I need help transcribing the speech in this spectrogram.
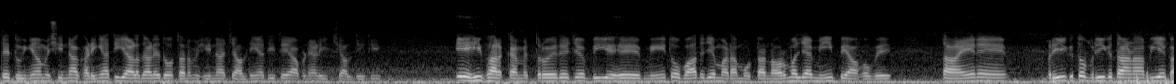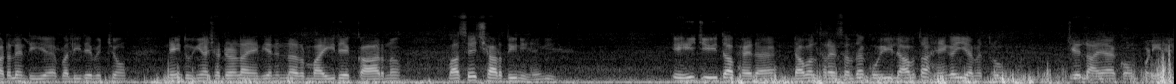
ਤੇ ਦੂਈਆਂ ਮਸ਼ੀਨਾਂ ਖੜੀਆਂ ਤੀ ਆਲੇ ਦੁਆਲੇ ਦੋ ਤਿੰਨ ਮਸ਼ੀਨਾਂ ਚੱਲਦੀਆਂ ਤੀ ਤੇ ਆਪਣੇ ਵਾਲੀ ਚੱਲਦੀ ਤੀ। ਇਹੀ ਫ਼ਰਕ ਹੈ ਮਿੱਤਰੋ ਇਹਦੇ 'ਚ ਵੀ ਇਹ ਮੀਂਹ ਤੋਂ ਬਾਅਦ ਜੇ ਮਾੜਾ ਮੋਟਾ ਨਾਰਮਲ ਜਿਹਾ ਮੀਂਹ ਪਿਆ ਹੋਵੇ, ਤਾਂ ਇਹਨੇ ਬਰੀਕ ਤੋਂ ਬਰੀਕ ਦਾਣਾ ਵੀ ਇਹ ਕੱਢ ਲੈਂਦੀ ਹੈ ਬੱਲੀ ਦੇ ਵਿੱਚੋਂ, ਨਹੀਂ ਦੂਈਆਂ ਛੱਡਣ ਲੱਗ ਜਾਂਦੀਆਂ ਨੇ, ਨਰਮਾਈ ਦੇ ਕਾਰਨ ਬਸ ਇਹ ਛੱਡਦੀ ਨਹੀਂ ਹੈਗੀ। ਇਹੀ ਚੀਜ਼ ਦਾ ਫਾਇਦਾ ਹੈ ਡਬਲ ਥ੍ਰੈਸ਼ਰ ਦਾ ਕੋਈ ਲਾਭ ਤਾਂ ਹੈਗਾ ਹੀ ਆ ਮਿੱਤਰੋ, ਜੇ ਲਾਇਆ ਕੰਪਨੀ ਨੇ।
